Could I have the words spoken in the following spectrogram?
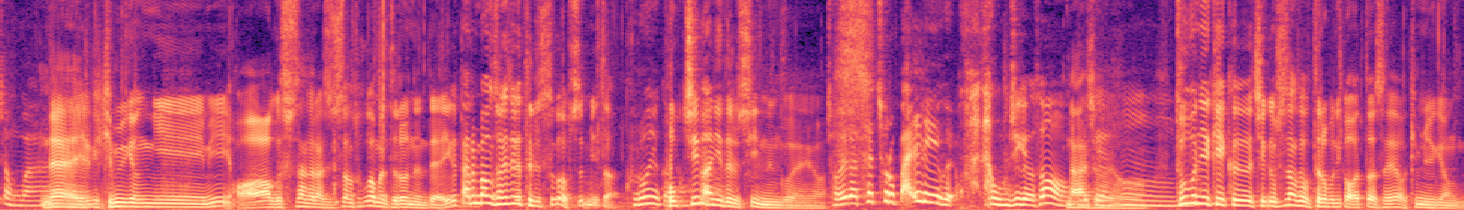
정말. 네, 이렇게 김유경님이 어, 그 수상을 하신 수상 소감을 들었는데 이거 다른 방송에서 들을 수가 없습니다. 그러니까 복지만이 들을 수 있는 거예요. 저희가 최초로 빨리 후다닥 움직여서 맞아요. 음. 두 분이 이렇게 그 지금 수상 소감 들어보니까 어떠세요? 김유경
